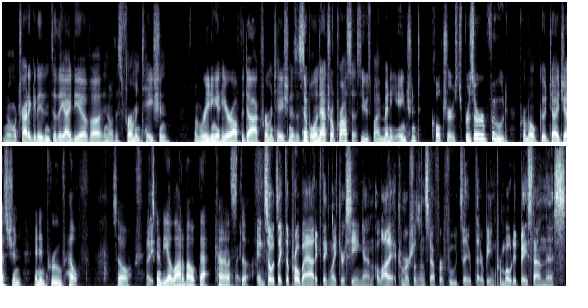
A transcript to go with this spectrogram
You know, we're trying to get it into the idea of uh, you know this fermentation. I'm reading it here off the doc. Fermentation is a simple and natural process used by many ancient cultures to preserve food, promote good digestion, and improve health. So Right. it's going to be a lot about that kind of Right. stuff. And so it's like the probiotic thing, like you're seeing on a lot of commercials and stuff for foods that are, that are being promoted based on this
